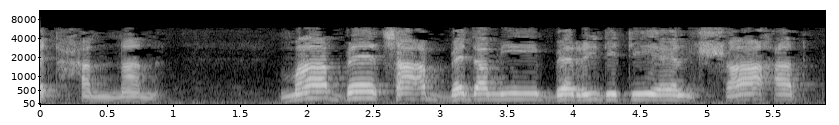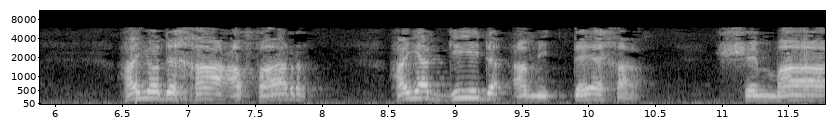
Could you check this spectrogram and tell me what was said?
אתחנן. מה בצע בדמי ברידיתי אל שחת? היודך עפר? היגיד עמיתך, שמע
